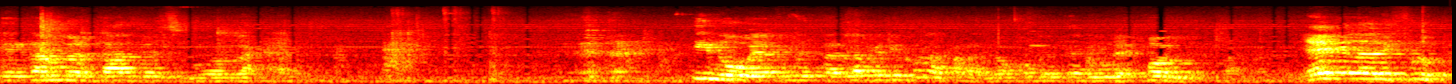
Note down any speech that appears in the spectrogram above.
Qué gran verdad del Señor la cara. Y no voy a comentar la película para no cometer un spoiler, para que llegue la disfrute.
